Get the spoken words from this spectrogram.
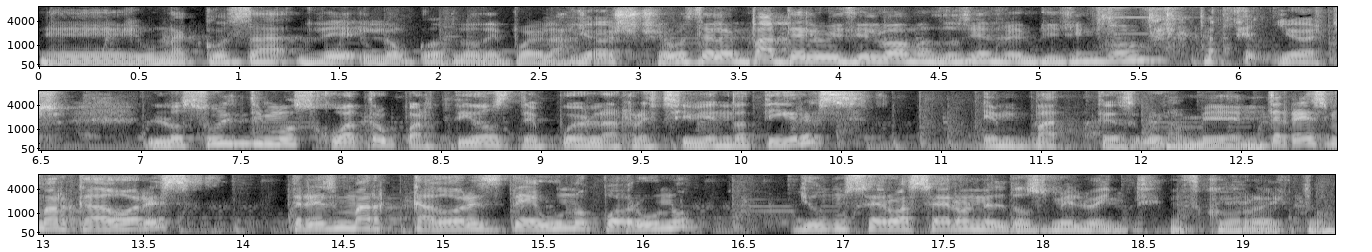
Eh, una cosa de locos lo de Puebla. Josh. ¿Te gusta el empate, Luis Silva, más 225? Josh, los últimos cuatro partidos de Puebla recibiendo a Tigres, empates, güey. También. Tres marcadores, tres marcadores de uno por uno y un 0 a 0 en el 2020. Es correcto.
